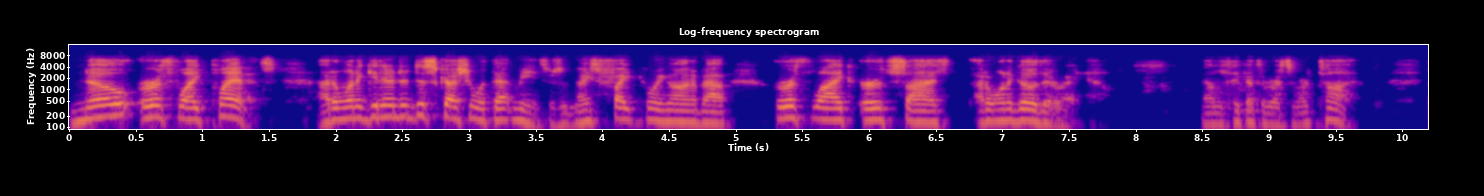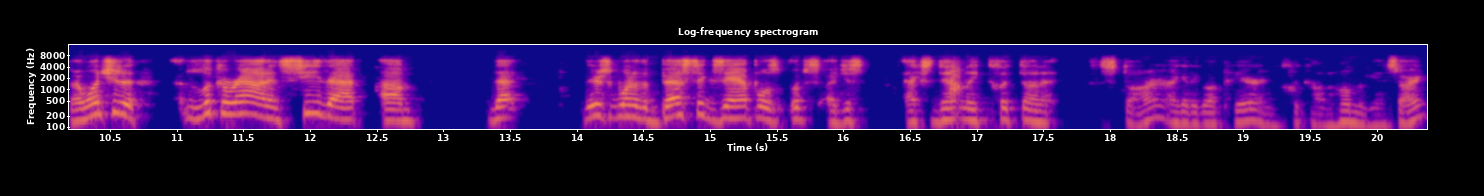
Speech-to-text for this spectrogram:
No Earth-like planets. I don't want to get into discussion what that means. There's a nice fight going on about Earth-like, Earth-size. I don't want to go there right now. That'll take up the rest of our time. But I want you to look around and see that um, that there's one of the best examples. Oops, I just accidentally clicked on a star. I got to go up here and click on home again. Sorry.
